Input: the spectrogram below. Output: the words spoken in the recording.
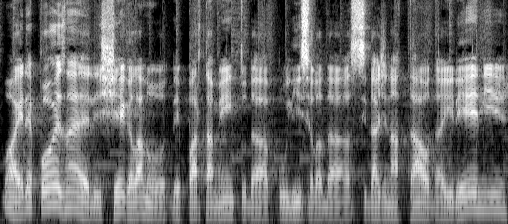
Bom, aí depois, né, ele chega lá no departamento da polícia lá da cidade natal da Irene,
